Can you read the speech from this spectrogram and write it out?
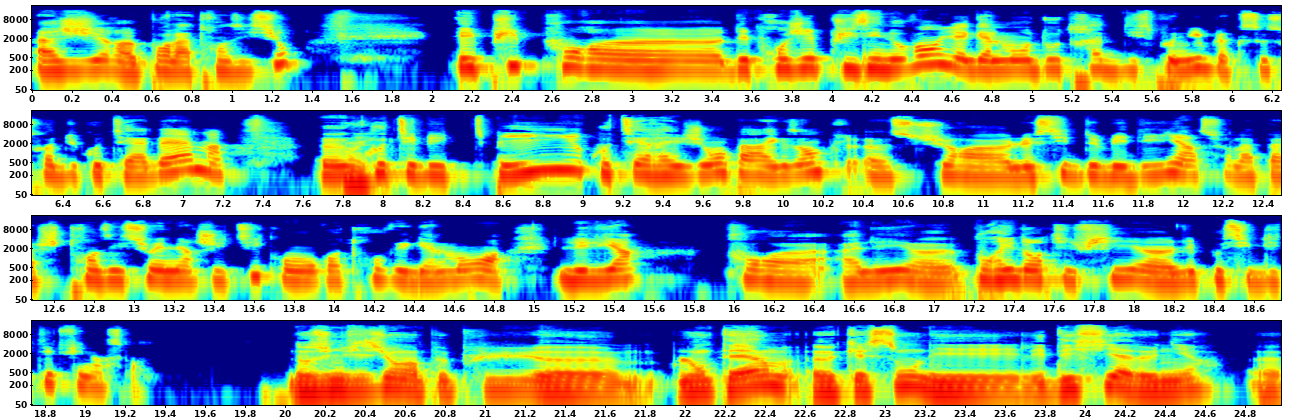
Agir pour la transition. Et puis pour des projets plus innovants, il y a également d'autres aides disponibles, que ce soit du côté ADEME, côté BPI, côté région par exemple, sur le site de BDI, hein, sur la page transition énergétique, on retrouve également les liens pour aller pour identifier les possibilités de financement. Dans une vision un peu plus euh, long terme, euh, quels sont les, défis à venir euh,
